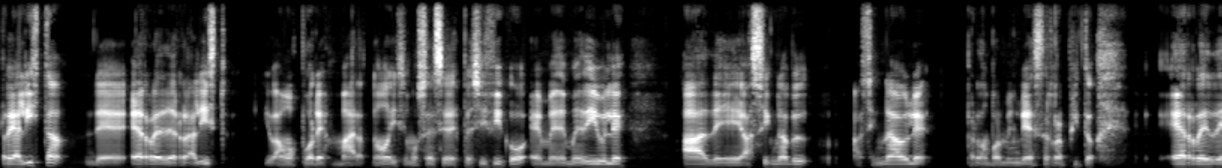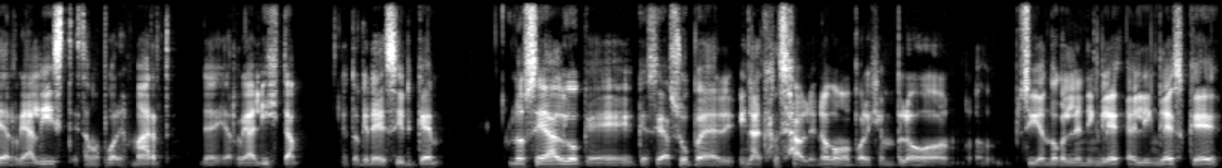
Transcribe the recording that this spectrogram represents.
realista, de R de realist, y vamos por Smart, ¿no? Hicimos S de específico, M de medible, A de asignable, asignable perdón por mi inglés, repito, R de realist, estamos por Smart, de realista. Esto quiere decir que no sea algo que, sea súper inalcanzable, ¿no? Como por ejemplo, siguiendo con el inglés, el inglés que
